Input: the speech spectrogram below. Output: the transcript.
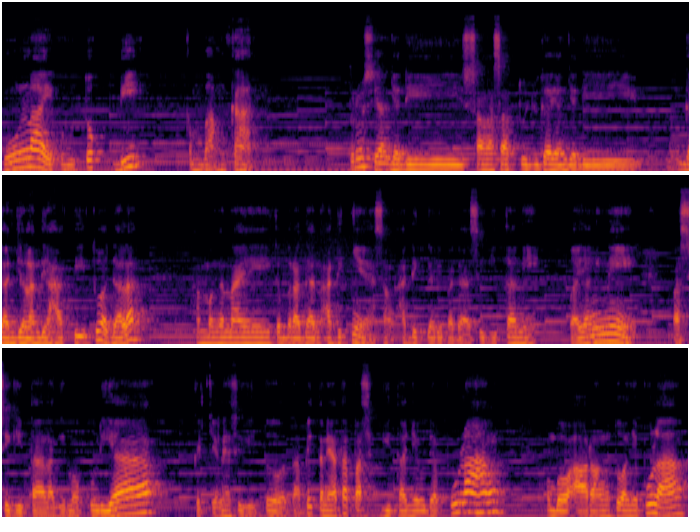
mulai untuk dikembangkan. Terus yang jadi salah satu juga yang jadi ganjalan di hati itu adalah mengenai keberadaan adiknya ya sang adik daripada si Gita nih. Bayangin nih pas si Gita lagi mau kuliah kecilnya segitu. Tapi ternyata pas Gitanya udah pulang membawa orang tuanya pulang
